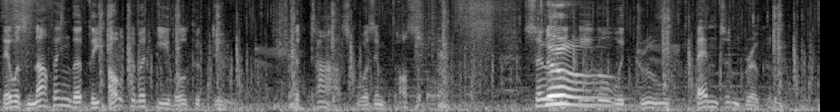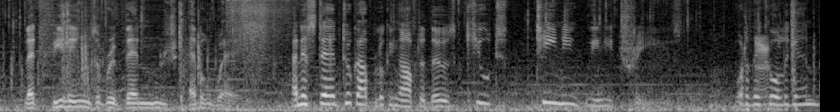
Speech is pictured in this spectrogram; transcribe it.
There was nothing that the ultimate evil could do. The task was impossible. So No. the evil withdrew, bent and broken. let feelings of revenge ebb away, and instead took up looking after those cute, teeny weeny trees. What are they hmm. called again?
